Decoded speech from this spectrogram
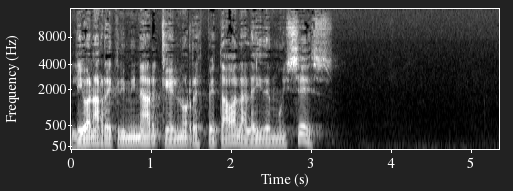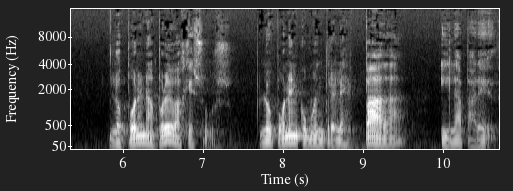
le iban a recriminar que él no respetaba la ley de Moisés. Lo ponen a prueba Jesús, lo ponen como entre la espada y la pared.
